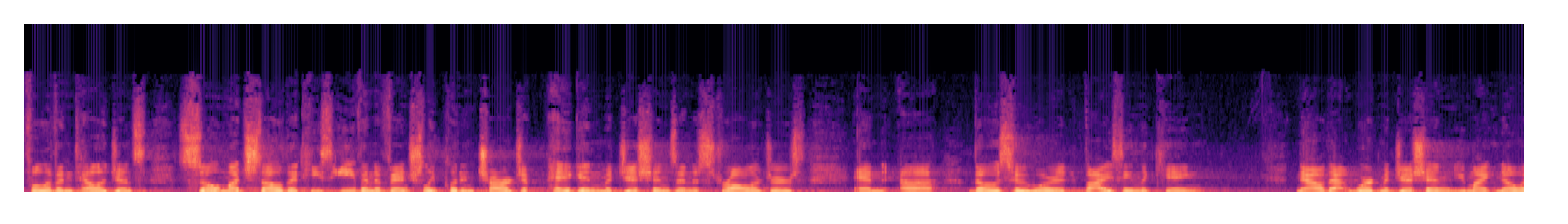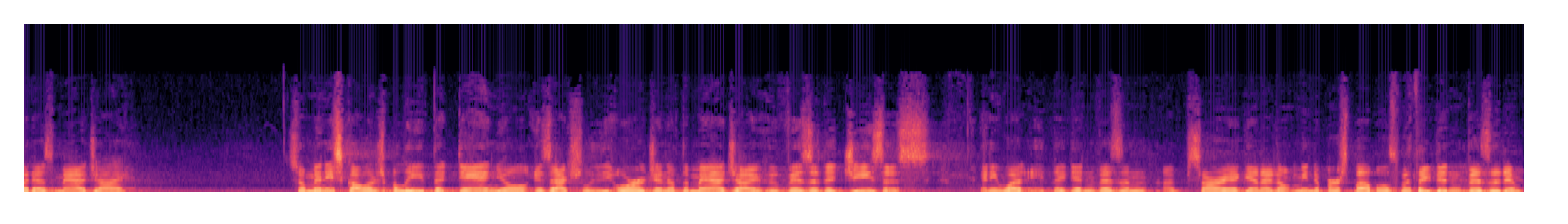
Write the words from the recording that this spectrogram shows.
full of intelligence, so much so that he's even eventually put in charge of pagan magicians and astrologers and uh, those who were advising the king. Now, that word magician, you might know it as magi. So many scholars believe that Daniel is actually the origin of the magi who visited Jesus and he was, they didn't visit him. I'm sorry, again, I don't mean to burst bubbles, but they didn't visit him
